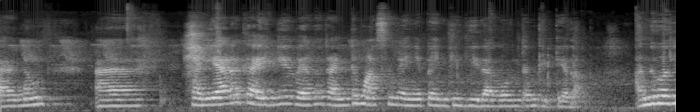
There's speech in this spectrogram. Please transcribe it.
കാരണം കല്യാണം കഴിഞ്ഞ് വേറെ രണ്ട് മാസം കഴിഞ്ഞപ്പോൾ എനിക്ക് ഗീതാഗോവിന്ദം കിട്ടിയതാണ് അന്ന് മുതൽ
